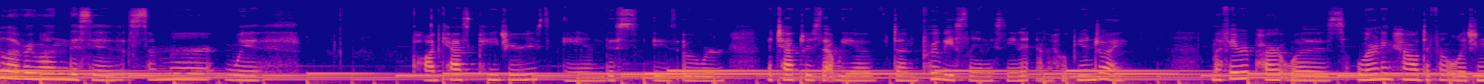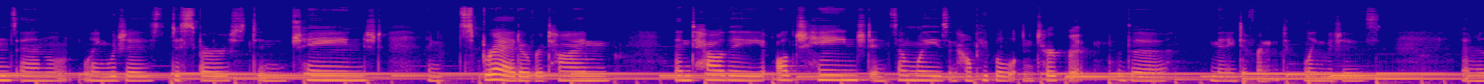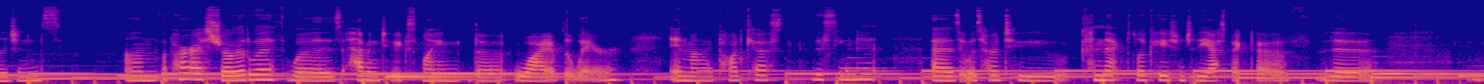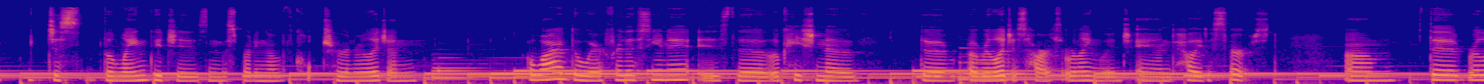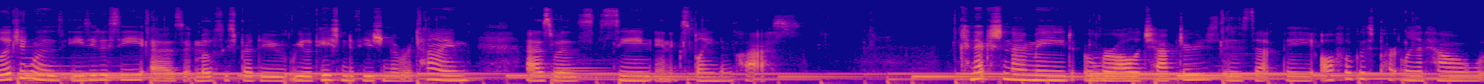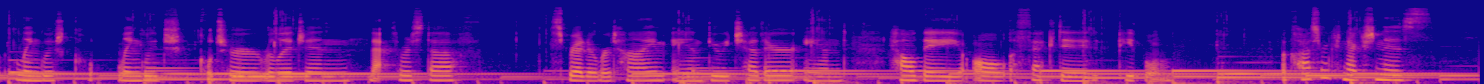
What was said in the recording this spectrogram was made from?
Hello, everyone. This is Summer with Podcast Pagers, and this is over the chapters that we have done previously in this unit, and I hope you enjoy. My favorite part was learning how different religions and languages dispersed and changed and spread over time, and how they all changed in some ways, and how people interpret the many different um, a part I struggled with was having to explain the why of the where in my podcast this unit, as it was hard to connect location to the aspect of the just the languages and the spreading of culture and religion. A why of the where for this unit is the location of the a religious hearth or language and how they dispersed. Um, the religion was easy to see as it mostly spread through relocation diffusion over time, as was seen and explained in class. The connection I made over all the chapters is that they all focus partly on how language, language, culture, religion, that sort of stuff spread over time and through each other, and how they all affected people. A classroom connection is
